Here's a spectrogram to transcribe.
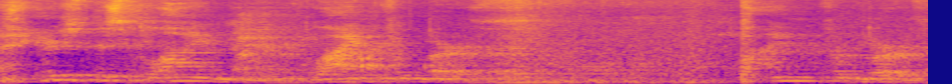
And here's this blind man, blind from birth. Blind from birth.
